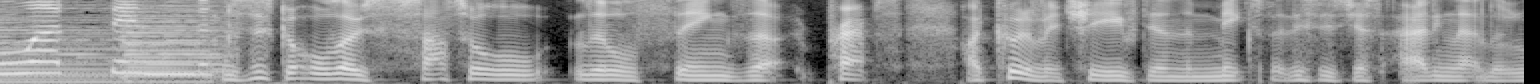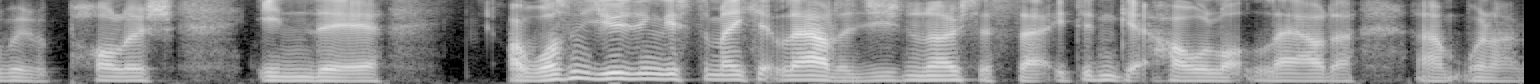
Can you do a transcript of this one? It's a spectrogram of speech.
What's in the. Has this got all those subtle little things that perhaps I could have achieved in the mix, but this is just adding that little bit of polish in there. I wasn't using this to make it louder. Did you notice that it didn't get a whole lot louder um, when I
